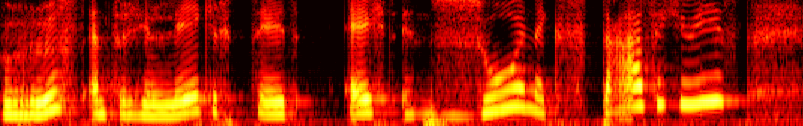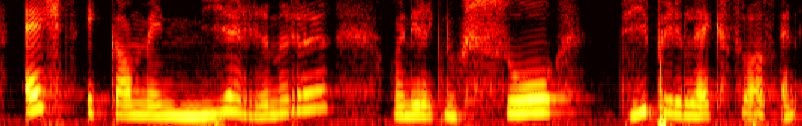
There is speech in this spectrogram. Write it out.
rust en tegelijkertijd echt in zo'n extase geweest. Echt, ik kan me niet herinneren wanneer ik nog zo diep relaxed was en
